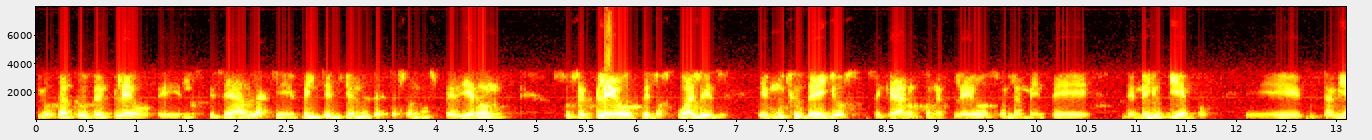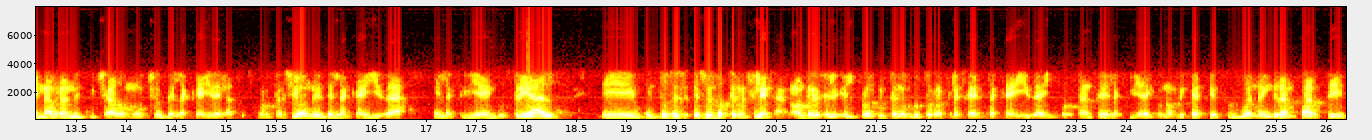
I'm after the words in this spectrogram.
los datos de empleo, los que se habla que 20 millones de personas perdieron sus empleos, de los cuales muchos de ellos se quedaron con empleo solamente de medio tiempo. Eh, también habrán escuchado mucho de la caída en las exportaciones, de la caída en la actividad industrial. Eh, entonces, eso es lo que refleja, ¿no? El, el, Producto Interno Bruto refleja esta caída importante de la actividad económica que, pues bueno, en gran parte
